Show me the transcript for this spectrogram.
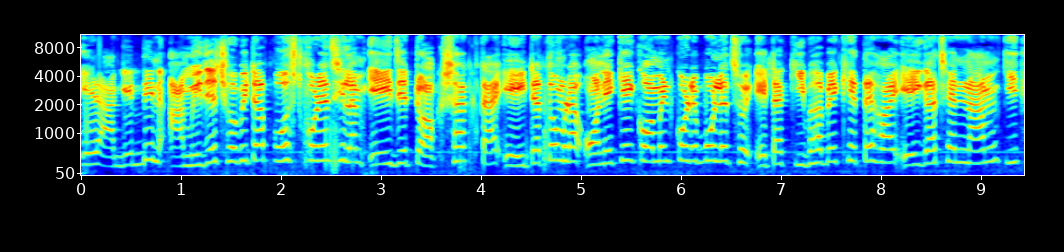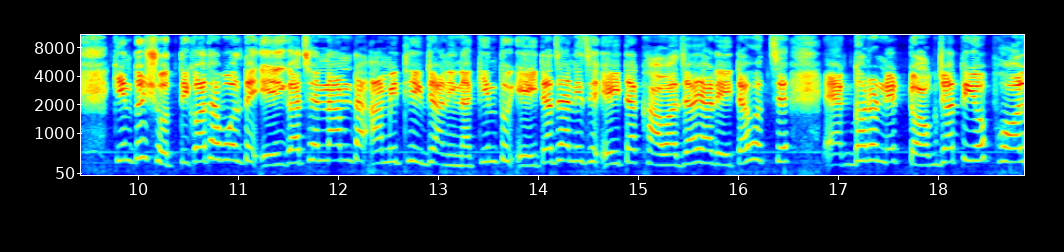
এর আগের দিন আমি যে ছবিটা পোস্ট করেছিলাম, এই যে টক শাকটা, এইটা তোমরা অনেকেই কমেন্ট করে বলেছ, এটা কীভাবে খেতে হয়, এই গাছের নাম কি? কিন্তু সত্যি কথা বলতে, এই গাছের নামটা আমি ঠিক জানি না। কিন্তু এইটা জানি যে এইটা খাওয়া যায়, আর এইটা হচ্ছে এক ধরনের টক জাতীয় ফল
